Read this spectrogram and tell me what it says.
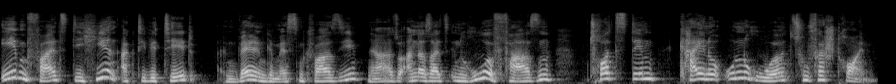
ebenfalls die Hirnaktivität in Wellen gemessen quasi, ja, also andererseits in Ruhephasen, trotzdem keine Unruhe zu verstreuen.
